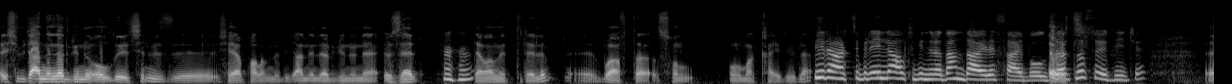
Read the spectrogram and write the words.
E, şimdi de anneler günü olduğu için biz e, şey yapalım dedik. Anneler gününe özel devam ettirelim. E, bu hafta son olmak kaydıyla. 1 artı 1 56 bin liradan daire sahibi olacağız. Evet. Nasıl ödeyeceğiz? Ee,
